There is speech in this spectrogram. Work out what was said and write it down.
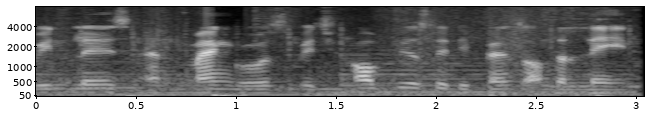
wind lace and mangoes which obviously depends on the lane.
